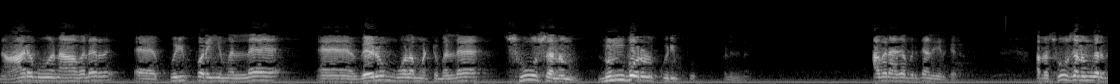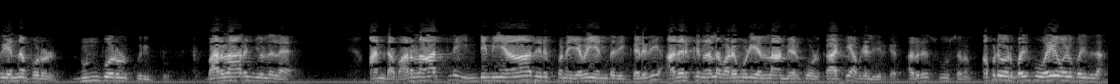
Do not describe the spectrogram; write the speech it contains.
ஆறுமுக நாவலர் அஹ், குறிப்புரையும் அல்ல வெறும் மூலம் மட்டுமல்ல சூசனம் நுண்பொருள் குறிப்பு எழுதினார். அவர் அதை பற்றி எழுதியிருக்கார் அப்ப சூசனம்ங்கிறதுக்கு என்ன பொருள்? நுண்பொருள் குறிப்பு. வரலாறுன்னு சொல்லல. அந்த வரலாற்றுல இன்றிமையாது இருப்பன எவை என்பதை கருதி அதற்கு நல்ல வடமொழி எல்லாம் மேற்கோள் காட்டி அப்படி எழுதியிருக்காரு. அவரு சூசனம். அப்படி ஒரு பதிப்பு ஒரே ஒரு பதிப்பு தான்.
